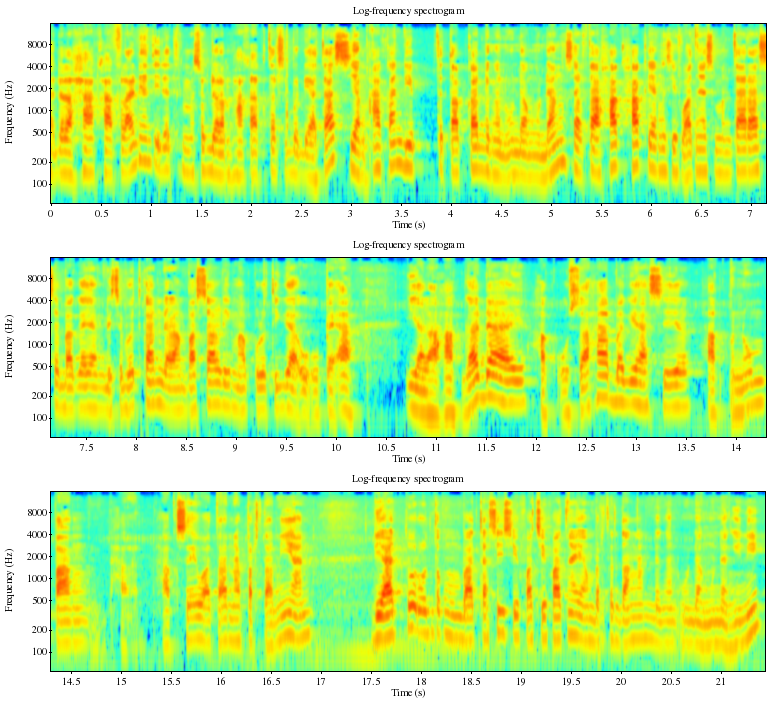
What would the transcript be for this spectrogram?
adalah hak-hak lain yang tidak termasuk dalam hak-hak tersebut di atas yang akan ditetapkan dengan undang-undang serta hak-hak yang sifatnya sementara sebagai yang disebutkan dalam pasal 53 UUPA. Ialah hak gadai, hak usaha bagi hasil, hak penumpang, hak, hak sewa tanah pertanian, diatur untuk membatasi sifat-sifatnya yang bertentangan dengan undang-undang ini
